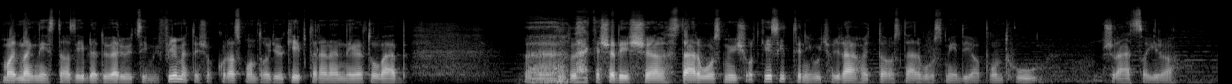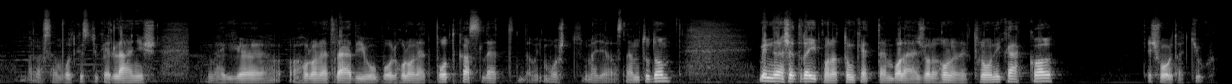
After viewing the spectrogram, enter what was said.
majd megnézte az Ébredő Erő című filmet, és akkor azt mondta, hogy ő képtelen ennél tovább uh, lelkesedéssel Star Wars műsort készíteni, úgyhogy ráhagyta a starwarsmedia.hu srácaira, mert azt hiszem volt köztük egy lány is, meg uh, a Holonet rádióból Holonet podcast lett, de hogy most megy el, azt nem tudom. Minden esetre itt maradtunk ketten Balázsral a Holonet krónikákkal, és folytatjuk.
